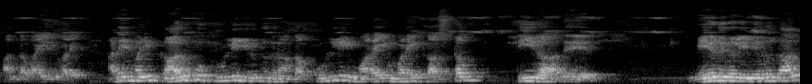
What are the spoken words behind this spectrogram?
அந்த வயது வரை. அதே மாதிரி கருப்பு புள்ளி இருந்ததுன்னா அந்த புள்ளி மறையும் வரை கஷ்டம் தீராது. மேடுகளில் இருந்தால்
